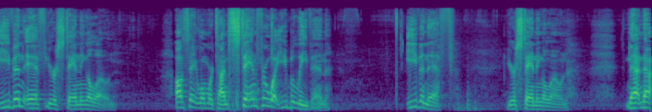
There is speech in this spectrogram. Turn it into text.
even if you're standing alone. I'll say it one more time stand for what you believe in, even if you're standing alone. Now, now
